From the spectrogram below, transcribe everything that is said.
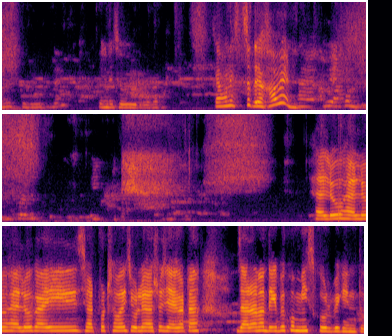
ছবি ছবি উঠবো কেমন এসছে দেখাবেন? হ্যাঁ আমি এখন হ্যালো হ্যালো হ্যালো গাইস ঝটপট সবাই চলে আসো জায়গাটা। যারা না দেখবে খুব মিস করবে কিন্তু।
